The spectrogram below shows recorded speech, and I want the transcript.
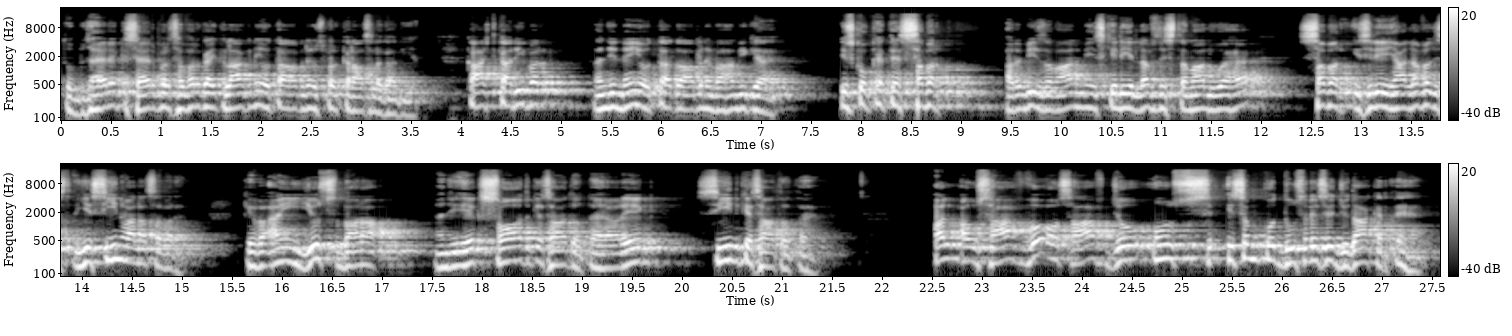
تو ظاہر ہے کہ سیر پر سفر کا اطلاق نہیں ہوتا، آپ نے اس پر کراس لگا دیا۔ کاشتکاری پر ہاں جی نہیں ہوتا، تو آپ نے وہاں بھی کیا ہے۔ اس کو کہتے ہیں صبر۔ عربی زبان میں اس کے لیے لفظ استعمال ہوا ہے، صبر، اس لیے یہاں لفظ یہ سین والا صبر ہے کہ وہ آئیں یس بارہ ہاں جی ایک سعود کے ساتھ ہوتا ہے اور ایک سین کے ساتھ ہوتا ہے۔ الاوصاف، وہ اوصاف جو اس اسم کو دوسرے سے جدا کرتے ہیں۔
